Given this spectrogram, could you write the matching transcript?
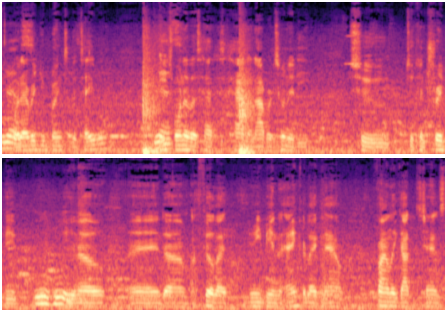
Yes. Whatever you bring to the table, Yes. each one of us has had an opportunity to to contribute. Mm-hmm. You know, and um, I feel like me being an anchor like now, finally got the chance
